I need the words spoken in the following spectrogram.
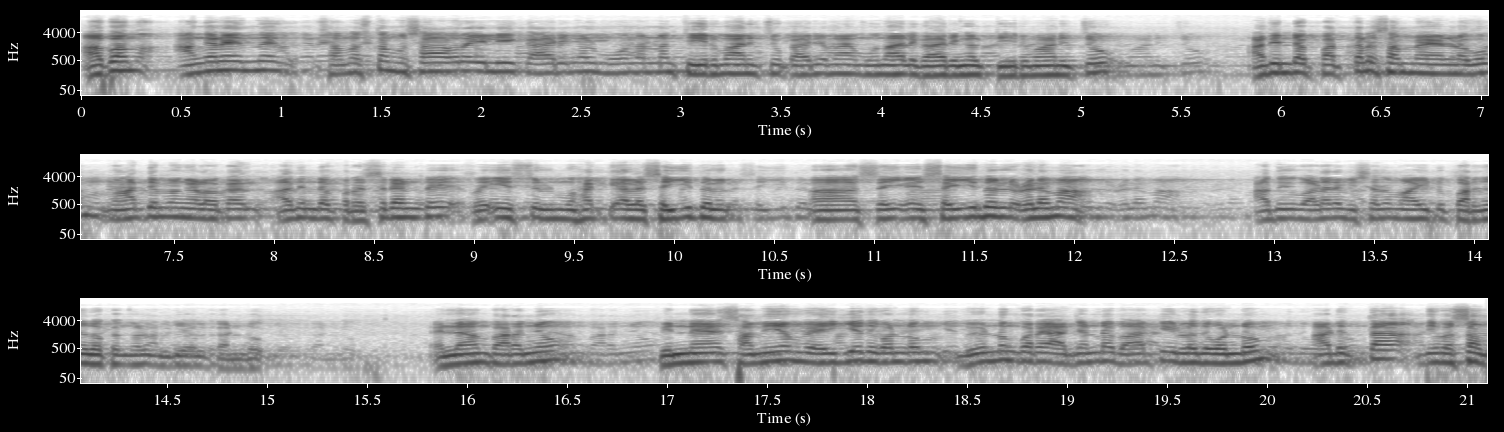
അപ്പം അങ്ങനെ ഇന്ന് സമസ്ത മുഷാവറയിൽ ഈ കാര്യങ്ങൾ മൂന്നെണ്ണം തീരുമാനിച്ചു. കാര്യമായ മൂന്നാൽ കാര്യങ്ങൾ തീരുമാനിച്ചു. അതിന്റെ പത്രസമ്മേളനവും മാധ്യമങ്ങളൊക്കെ അതിന്റെ പ്രസിഡന്റ് റയീസുൽ മുഹക്കി അല്ല സയ്യിദുൽ സയ്യിദുൽ ഉലമ അത് വളരെ വിശദമായിട്ട് പറഞ്ഞതൊക്കെ നിങ്ങൾ വീഡിയോയിൽ കണ്ടു. എല്ലാം പറഞ്ഞു. പിന്നെ സമയം വൈകിയത് കൊണ്ടും വീണ്ടും കുറേ അജണ്ട ബാക്കിയുള്ളത് കൊണ്ടും അടുത്ത ദിവസം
